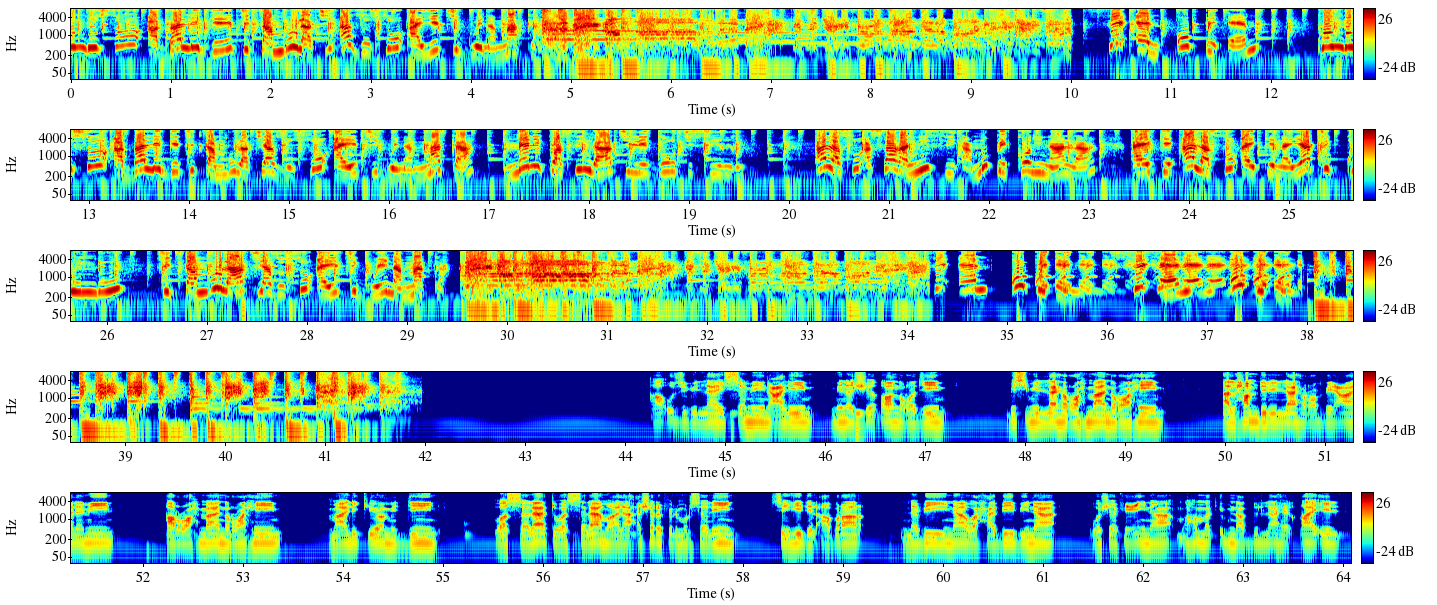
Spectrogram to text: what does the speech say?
mundu so abale ge ti tambula ti azo so aye ti gue na mak cnopm kundu so abale ge ti tambula ti azo so aye ti gue na maka mbeni kuasinga ti legor ti siriri ala so asara ni si amu pekoni na ala ayeke ala so ayeke na ya ti kundu Kitambula Tiazoso a eti Gwe na Maka. CN OPN CN OPN أعوذ بالله السميع العليم من الشيطان الرجيم بسم الله الرحمن الرحيم الحمد لله رب العالمين الرحمن الرحيم مالك يوم الدين والصلاة والسلام على أشرف المرسلين سيد الأبرار نبينا وحبيبنا وشفيعنا محمد ابن عبد الله القائل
